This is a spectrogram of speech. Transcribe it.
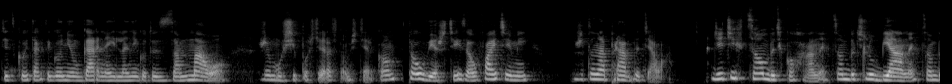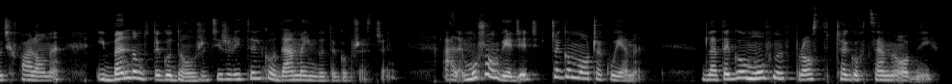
dziecko i tak tego nie ogarnia i dla niego to jest za mało, że musi pościerać tą ścierką, to uwierzcie i zaufajcie mi, że to naprawdę działa. Dzieci chcą być kochane, chcą być lubiane, chcą być chwalone i będą do tego dążyć, jeżeli tylko damy im do tego przestrzeń. Ale muszą wiedzieć, czego my oczekujemy. Dlatego mówmy wprost, czego chcemy od nich,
